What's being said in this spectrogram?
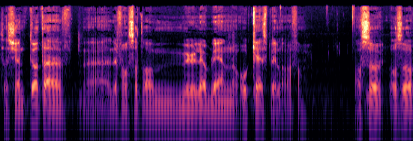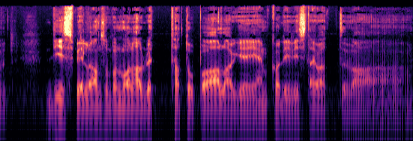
Så jeg skjønte jo at jeg, eh, det fortsatt var mulig å bli en OK spiller, i hvert fall. Og så- de spillerne som på en måte hadde blitt tatt opp på A-laget i MK, de visste jo at det var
